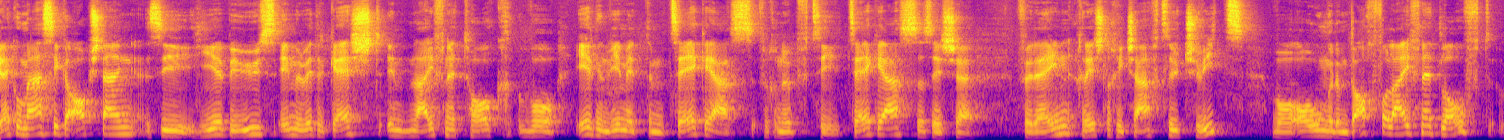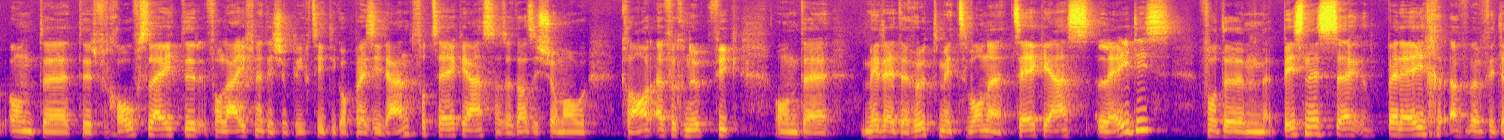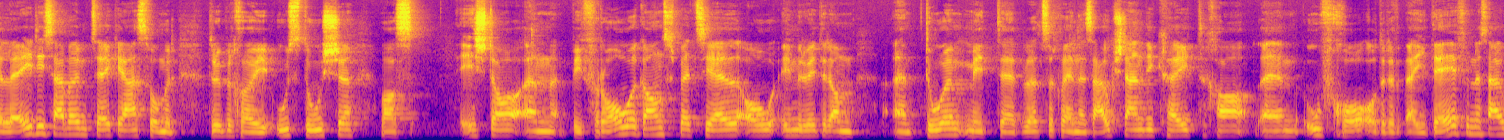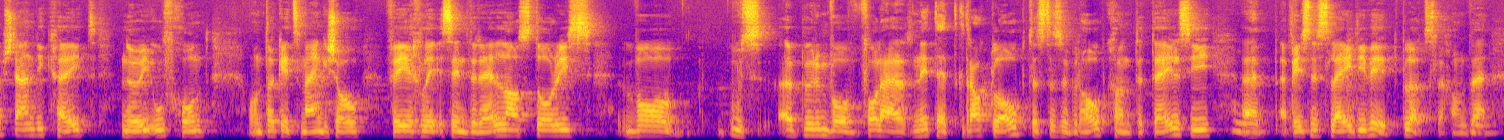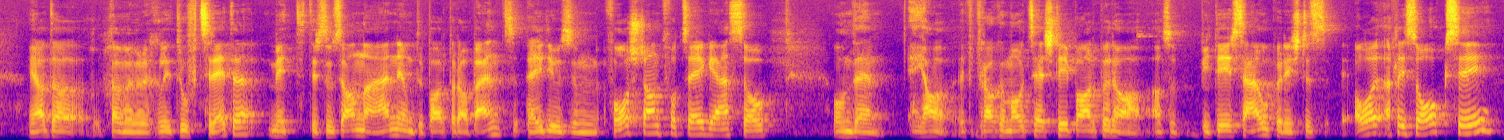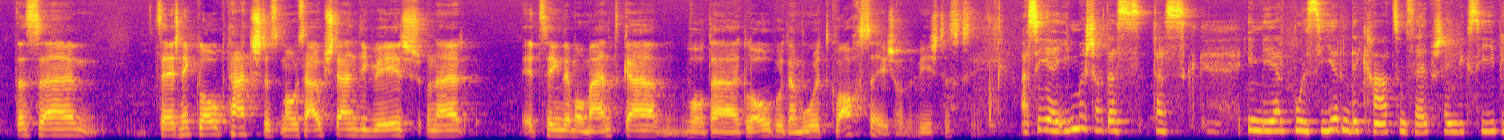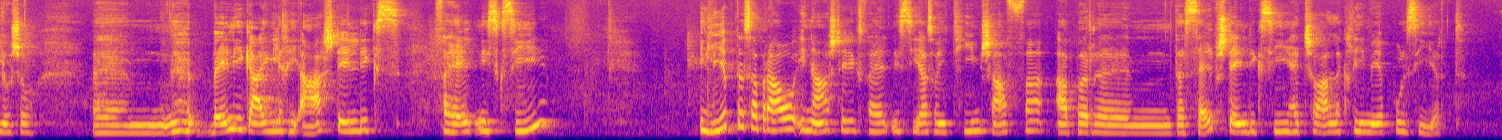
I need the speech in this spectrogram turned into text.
In regelmäßigen Abständen sind hier bei uns immer wieder Gäste im LiveNet Talk, die irgendwie mit dem CGS verknüpft sind. CGS, das ist ein Verein Christliche Geschäftsleute Schweiz, der auch unter dem Dach von LiveNet läuft. Und äh, der Verkaufsleiter von LiveNet ist ja gleichzeitig auch Präsident von CGS. Also das ist schon mal klar eine Verknüpfung. Und äh, wir reden heute mit zwei CGS-Ladies von dem Business-Bereich, äh, für die Ladies eben im CGS, wo wir darüber austauschen können, was ist da ähm, bei Frauen ganz speziell auch immer wieder am ähm, tun mit äh, plötzlich, wenn eine Selbstständigkeit kann, ähm, aufkommen oder eine Idee für eine Selbstständigkeit neu aufkommt. Und da gibt es manchmal auch vielleicht Cinderella-Stories, wo aus jemandem, der vorher nicht daran geglaubt dass das überhaupt ein Teil sein könnte, äh, eine Business Lady wird plötzlich. Und, äh, ja, da kommen wir ein bisschen darauf zu reden mit der Susanna Erne und der Barbara Benz, beide aus dem Vorstand von CGS. Auch. Und äh, ja, ich frage mal zuerst dich, Barbara. Also bei dir selber, ist das auch ein bisschen so gewesen, dass äh, du zuerst nicht geglaubt hättest, dass du mal selbstständig wirst und dann jetzt irgendeinen Moment gegeben, wo der Glaube und der Mut gewachsen ist? Oder wie ist das gewesen? Also ich habe immer schon das, das in mir pulsierende gehabt, zum selbstständig sein. Ich war schon ähm, wenig eigentlich in Anstellungsverhältnis gewesen. Ich liebe das aber auch in Anstellungsverhältnissen, also in Team arbeiten. Aber ähm, das Selbstständigsein hat schon alle ein bisschen mehr pulsiert.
